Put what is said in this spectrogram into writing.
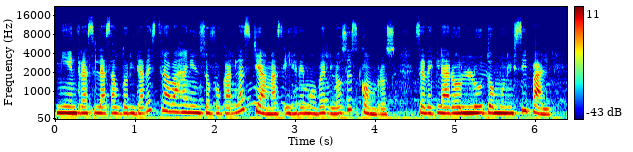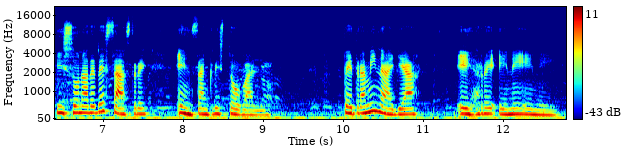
Mientras las autoridades trabajan en sofocar las llamas y remover los escombros, se declaró luto municipal y zona de desastre en San Cristóbal. Petra Minaya, RNN.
